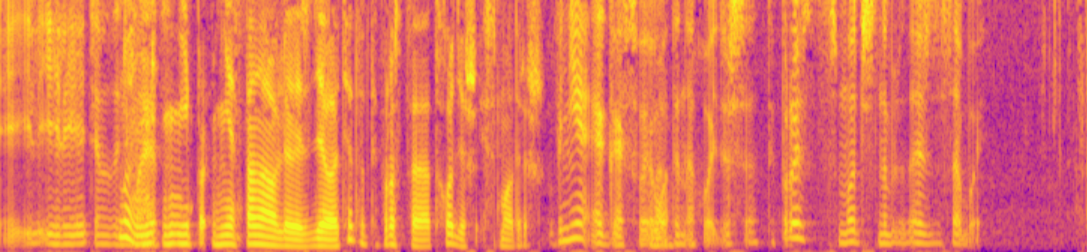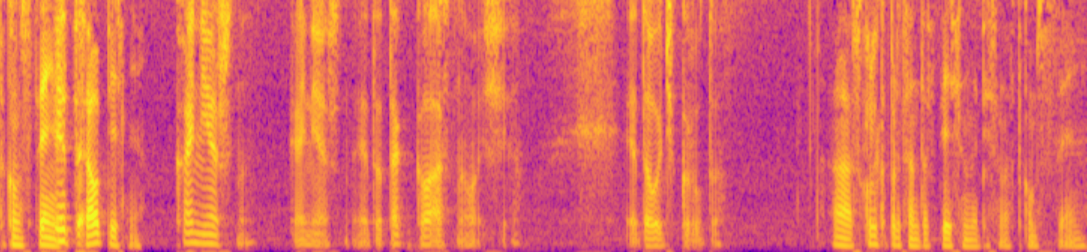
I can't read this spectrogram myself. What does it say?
или, или этим занимается. Ну, не, не, не останавливаясь делать это, ты просто отходишь и смотришь. Вне эго своего да. ты находишься. Ты просто смотришь, наблюдаешь за собой. В таком состоянии это... писал песни? Конечно, конечно. Это так классно вообще. Это очень круто. А сколько процентов песен написано в таком состоянии?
